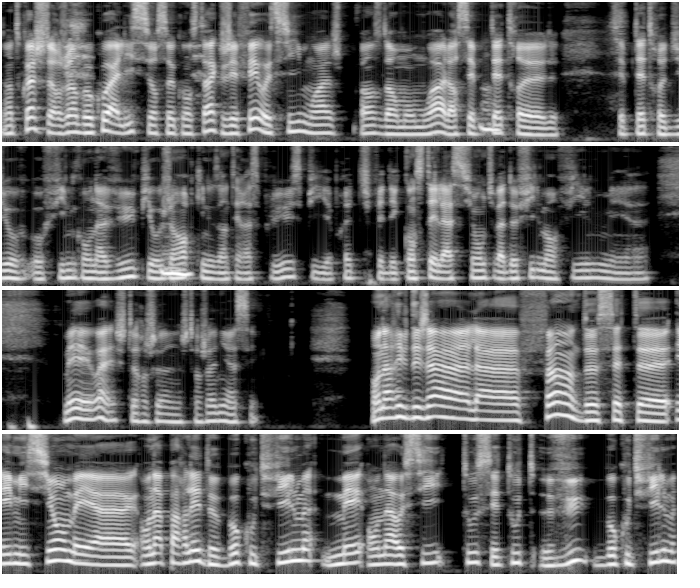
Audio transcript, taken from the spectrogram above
En tout cas, je te rejoins beaucoup Alice sur ce constat que j'ai fait aussi moi, je pense dans mon mois. Alors c'est mhm. peut-être euh, c'est peut-être dû au, film qu'on a vu puis au genre qui nous intéresse plus puis après tu fais des constellations, tu vas de film en film mais euh, mais ouais, je te rejoins je te rejoignais assez. On arrive déjà à la fin de cette euh, émission, mais euh, on a parlé de beaucoup de films, mais on a aussi tous et toutes vu beaucoup de films.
